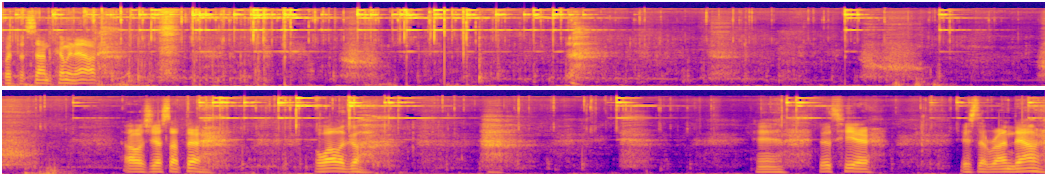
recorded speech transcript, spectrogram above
with the sun coming out. I was just up there a while ago. And this here is the rundown.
